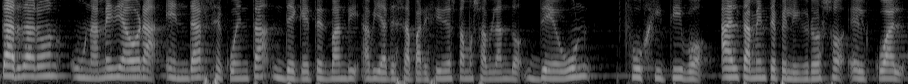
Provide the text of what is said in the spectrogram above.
Tardaron una media hora en darse cuenta de que Ted Bundy había desaparecido. Estamos hablando de un fugitivo altamente peligroso, el cual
